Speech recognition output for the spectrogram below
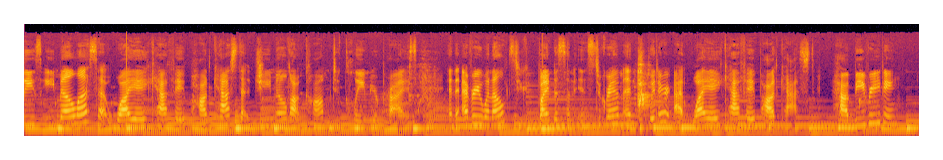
Please email us at yacafepodcast at gmail.com to claim your prize. And everyone else, you can find us on Instagram and Twitter at YA Cafe Podcast. Happy reading!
